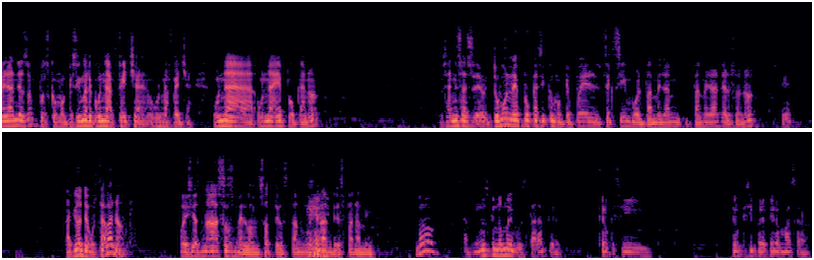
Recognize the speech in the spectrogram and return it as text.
Pamela Anderson, pues como que sí marcó una fecha, una fecha, una, una época, ¿no? O sea, en esas, eh, tuvo una época así como que fue el sex symbol Pamela, Pamela Anderson, ¿no? Sí. ¿A ti no te gustaba, no? O decías, no, esos melonzotes están muy grandes para mí. No, o sea, no es que no me gustara, pero creo que sí. Creo que sí prefiero más a,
